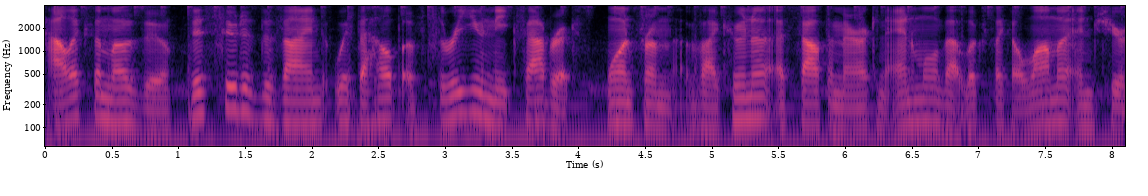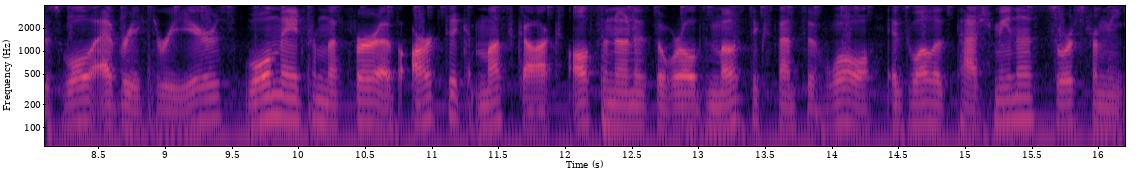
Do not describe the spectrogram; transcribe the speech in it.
Alex Amosu, this suit is designed with the help of three unique fabrics. One from Vicuna, a South American animal that looks like a llama and shears wool every three years. Wool made from the fur of Arctic muskox, also known as the world's most expensive wool, as well as pashmina sourced from the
